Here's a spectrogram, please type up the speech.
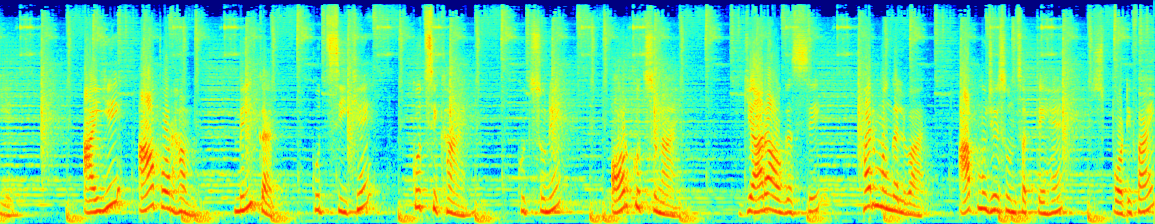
किए। आइए आप और हम मिलकर कुछ सीखें, कुछ सिखाएँ, कुछ सुने और कुछ सुनाएँ। 11 अगस्त से हर मंगलवार आप मुझे सुन सकते हैं स्पॉटिफाई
